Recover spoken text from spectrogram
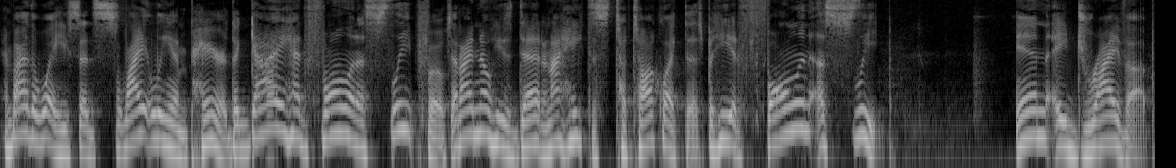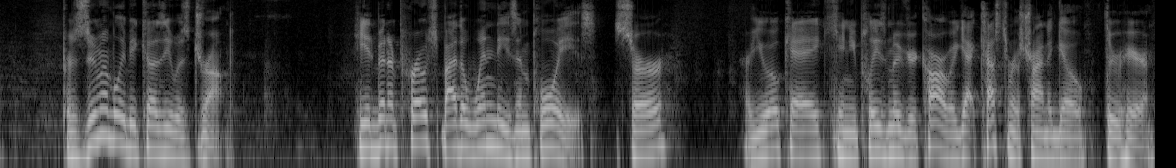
And by the way, he said slightly impaired. The guy had fallen asleep, folks. And I know he's dead, and I hate to, to talk like this, but he had fallen asleep in a drive up, presumably because he was drunk. He had been approached by the Wendy's employees. Sir, are you okay? Can you please move your car? We got customers trying to go through here.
